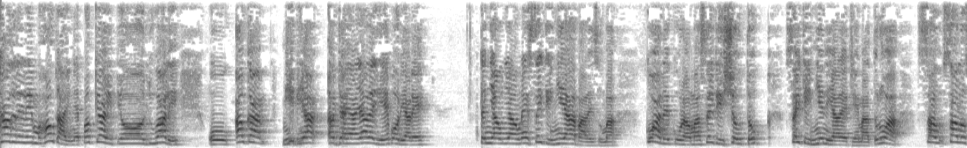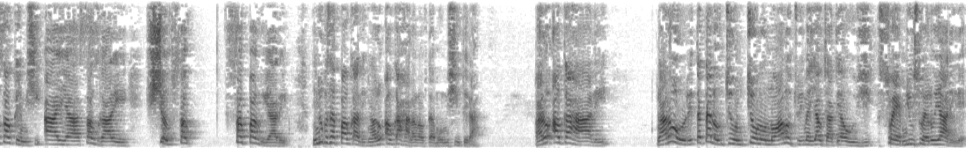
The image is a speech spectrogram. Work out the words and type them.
ကားကလေးလေးမဟုတ်တာရင်လည်းပောက်ကြရီပြောလူကလေဟိုအောက်ကမြေပြဒဏ်ရာရတဲ့ရဲဘော်တွေကလည်းတညောင်ညောင်နဲ့စိတ်တွေညစ်ရပါလေဆိုမှကိုကလည်းကိုတော်မှစိတ်တွေရှုပ်တော့စိတ်တွေညစ်နေရတဲ့အထဲမှာသူတို့က စောက်စောက်လို့စောက်ခင်မရှိအာယာစောက်စကားတွေရှုပ်စောက်စောက်ပေါက်တွေရတယ်နင်တို့ပါစက်ပေါက်ကလေငါတို့အောက်ကဟာလောက်တော့တန်ဖို့မရှိသေးလားငါတို့အောက်ကဟာလေငါတို့လေတက်တက်လုံးကျွန်းကျွန်းလို့နွားလို့ကျွေးမဲ့ယောက်ျားတယောက်ကိုဆွဲမြူဆွဲလို့ရနေတယ်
